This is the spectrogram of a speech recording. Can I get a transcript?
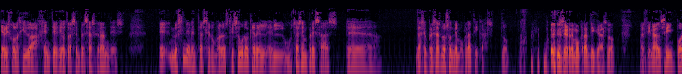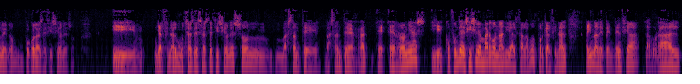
y habéis conocido a gente de otras empresas grandes, eh, no es inherente al ser humano. Estoy seguro que en, el, en muchas empresas eh, las empresas no son democráticas, ¿no? ¿no? Pueden ser democráticas, ¿no? Al final se impone, ¿no? Un poco las decisiones, ¿no? Y, y al final muchas de esas decisiones son bastante, bastante eh, erróneas y confundidas. Y sin embargo nadie alza la voz porque al final hay una dependencia laboral,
